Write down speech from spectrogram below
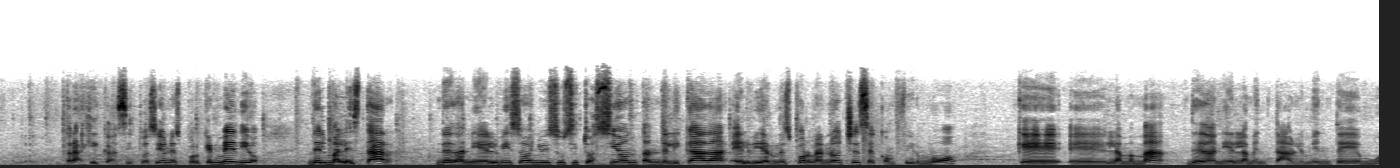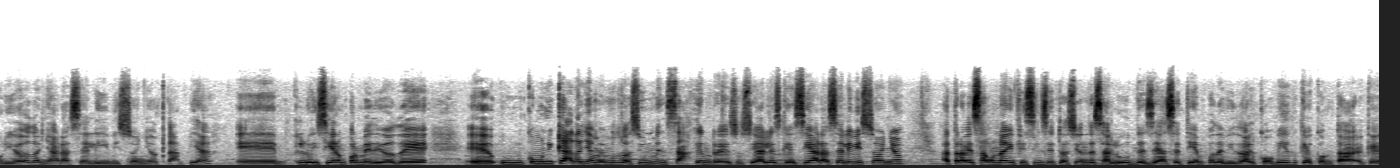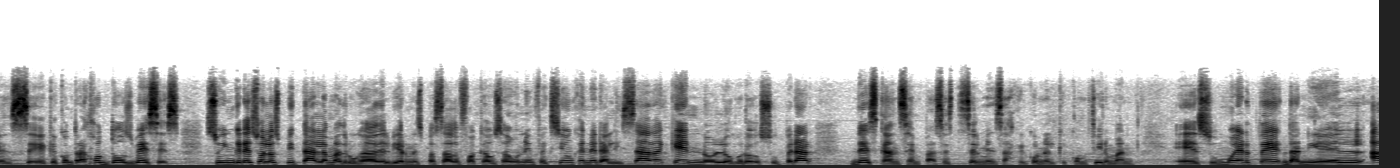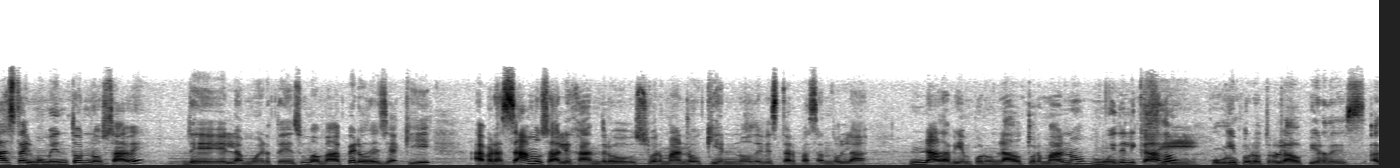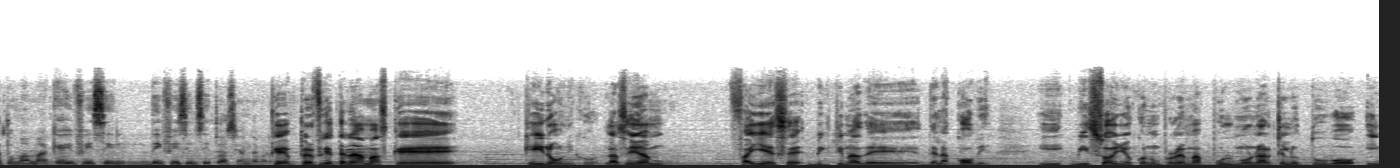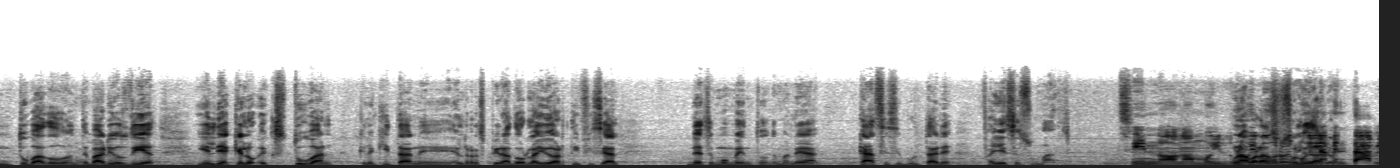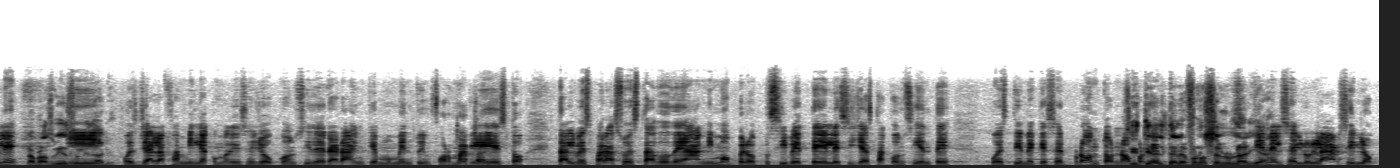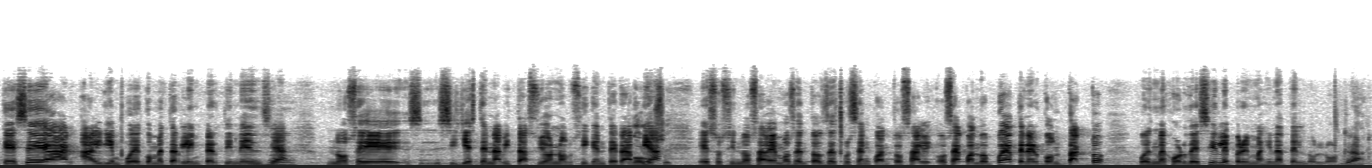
trágicas situaciones porque en medio del malestar de Daniel Bisoño y su situación tan delicada, el viernes por la noche se confirmó que eh, la mamá de Daniel lamentablemente murió, doña Araceli Bisoño. Tapia. Eh, lo hicieron por medio de eh, un comunicado, llamémoslo así, un mensaje en redes sociales que decía Araceli Bisoño atravesaba una difícil situación de salud desde hace tiempo debido al COVID que, que, que contrajo dos veces. Su ingreso al hospital la madrugada del viernes pasado fue a causa de una infección generalizada que no logró superar. Descanse en paz. Este es el mensaje con el que confirman eh, su muerte. Daniel hasta el momento no sabe de la muerte de su mamá, pero desde aquí abrazamos a Alejandro, su hermano, quien no debe estar pasándola nada bien. Por un lado tu hermano, muy delicado, y por otro lado pierdes a tu mamá. Qué difícil, difícil situación de verdad. pero fíjate nada más que, qué irónico. La señora fallece víctima de, de la COVID y Bisoño con un problema pulmonar que lo tuvo intubado durante varios días y el día que lo extuban, que le quitan eh, el respirador, la ayuda artificial, en ese momento, de manera casi simultánea, fallece su madre. Sí, no, no, muy, duro y muy lamentable. Un abrazo bien solidario. Pues ya la familia, como dice yo, considerará en qué momento informarle esto, tal vez para su estado de ánimo, pero pues si ve tele, si ya está consciente, pues tiene que ser pronto, ¿no? Si tiene el teléfono celular si tiene el celular, si lo que sea, alguien puede cometer la impertinencia. No sé si ya está en habitación o sigue en terapia. Eso sí no sabemos. Entonces, pues en cuanto sal, o sea, cuando pueda tener contacto, pues mejor decirle, pero imagínate el dolor. Claro.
